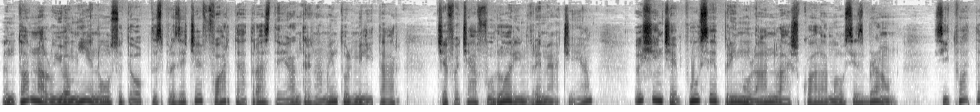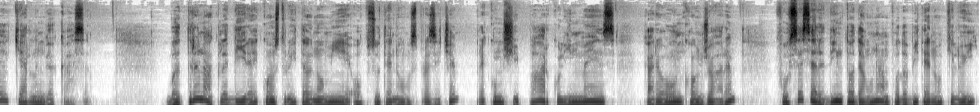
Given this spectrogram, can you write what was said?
În toamna lui 1918, foarte atras de antrenamentul militar ce făcea furori în vremea aceea, își începuse primul an la școala Moses Brown, situată chiar lângă casă. Bătrâna clădire, construită în 1819, precum și parcul imens care o înconjoară, fusese din totdeauna împodobite în ochii lui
